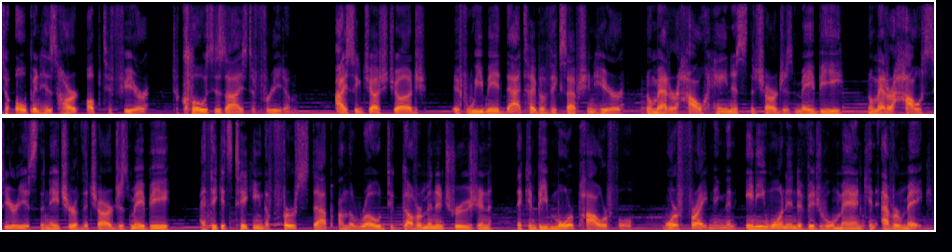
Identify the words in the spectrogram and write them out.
to open his heart up to fear, to close his eyes to freedom. I suggest, Judge, if we made that type of exception here, no matter how heinous the charges may be, no matter how serious the nature of the charges may be, I think it's taking the first step on the road to government intrusion that can be more powerful, more frightening than any one individual man can ever make.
